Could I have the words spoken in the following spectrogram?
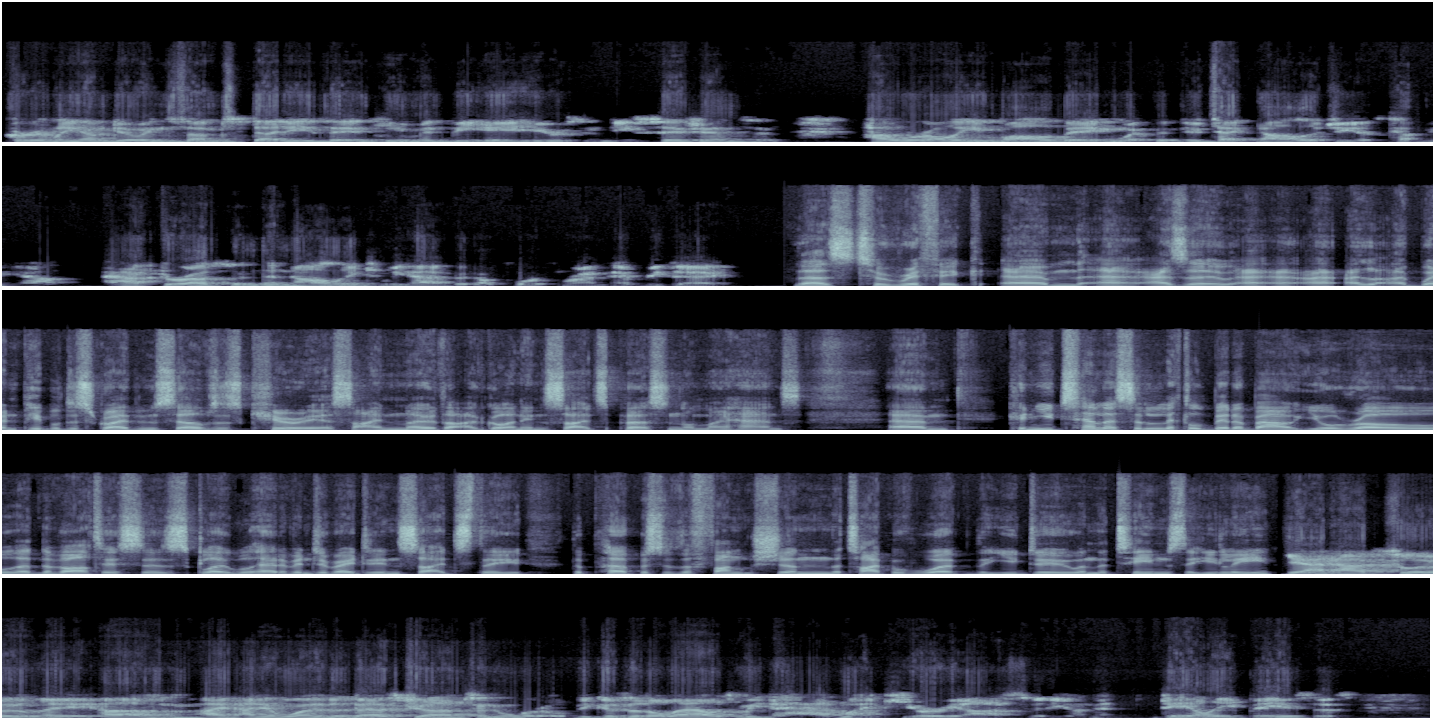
Currently, I'm doing some studies in human behaviors and decisions and how we're all evolving with the new technology that's coming out after us and the knowledge we have at our forefront every day. That's terrific. Um, as a, a, a, a, when people describe themselves as curious, I know that I've got an insights person on my hands. Um, can you tell us a little bit about your role at Novartis as global head of integrated insights, the the purpose of the function, the type of work that you do, and the teams that you lead? Yeah, absolutely. Um, I, I have one of the best jobs in the world because it allows me to have my curiosity on a daily basis.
